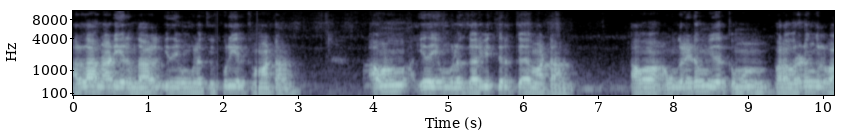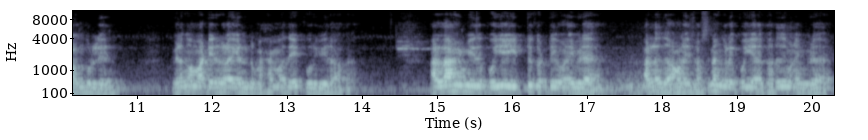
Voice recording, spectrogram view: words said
அல்லாஹ் நாடியிருந்தால் இதை உங்களுக்கு கூறியிருக்க மாட்டான். அவனும் இதை உங்களுக்கு அறிவித்திருக்க மாட்டான். அவன் உங்களிடம் இதற்கு முன் பல வருடங்கள் வாழ்ந்துள்ளேன். விளங்க மாட்டீர்களா என்று மஹமதே கூறுவீராக. அல்லாஹின் மீது பொய்யை இட்டு கட்டியவனை விட அல்லது அவனை வசனங்களை பொய்ய கருதுவனை விட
